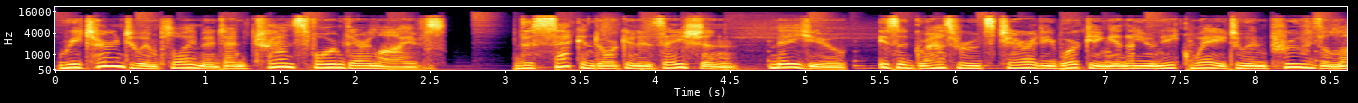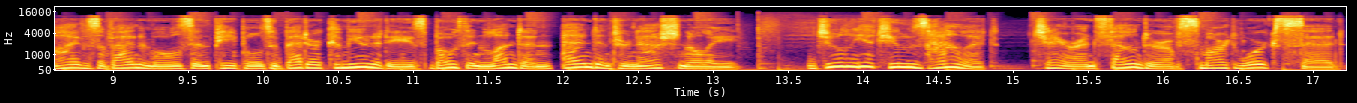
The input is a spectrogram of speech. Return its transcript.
return to employment and transform their lives. The second organization, Mayhew, is a grassroots charity working in a unique way to improve the lives of animals and people to better communities both in London and internationally. Juliet Hughes Hallett, chair and founder of SmartWorks said,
